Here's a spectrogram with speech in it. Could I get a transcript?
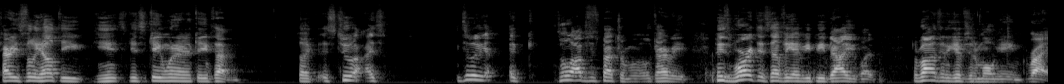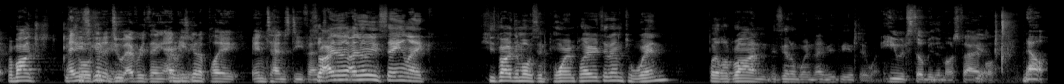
Kyrie's fully healthy. He hits, game winner in game seven. So like it's two. It's it's really like total opposite spectrum with Kyrie. His work is definitely MVP value, but LeBron's gonna give it to them all game. Right. LeBron And he's the to do everything, and he's going to play intense defense. So I know I know you're saying like he's probably the most important player to them to win, but LeBron is gonna win MVP if they win. he would still be the most valuable. Now,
